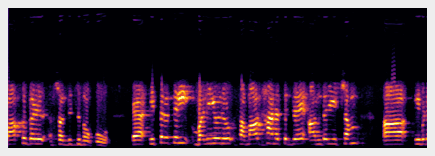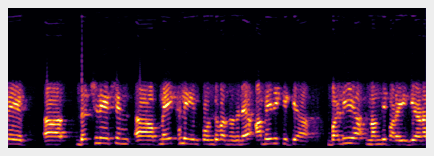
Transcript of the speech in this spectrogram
വാക്കുകൾ ശ്രദ്ധിച്ചു നോക്കൂ. ഇത്തരത്തിൽ വലിയൊരു സമാധാനത്തിന്റെ അന്തരീക്ഷം ഇവിടെ ദക്ഷിണേഷ്യൻ മേഖലയിൽ കൊണ്ടുവന്നതിന് അമേരിക്കയ്ക്ക് വലിയ നന്ദി പറയുകയാണ്.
